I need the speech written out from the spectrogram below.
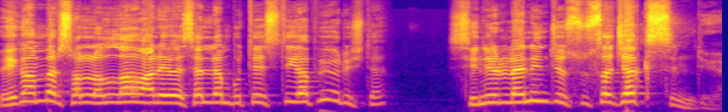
Peygamber sallallahu aleyhi ve sellem bu testi yapıyor işte. Sinirlenince susacaksın diyor.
